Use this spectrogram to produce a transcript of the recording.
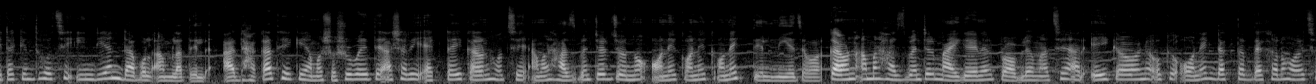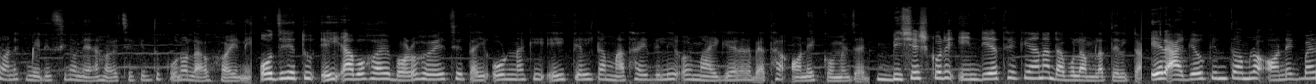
এটা কিন্তু হচ্ছে ইন্ডিয়ান ডাবল আমলা তেল। আর ঢাকা থেকে আমার শ্বশুরবাড়িতে আসারই একটাই কারণ হচ্ছে আমার হাজবেন্ডের জন্য অনেক অনেক অনেক তেল নিয়ে যাওয়া। কারণ আমার হাজবেন্ডের মাইগ্রেনের প্রবলেম আছে, আর এই কারণে ওকে অনেক ডাক্তার দেখানো হয়েছে, অনেক মেডিসিনও নেওয়া হয়েছে, কিন্তু কোনো লাভ হয়নি। ও যেহেতু এই আবহাওয়ায় বড় হয়েছে, তাই ওর নাকি এই তেলটা মাথায় দিলে ওর মাইগ্রেনের ব্যথা অনেক কমে যায়। বিশেষ করে ইন্ডিয়া থেকে আনা ডাবল আমলা তেলটা। এর আগেও কিন্তু আমরা অনেকবার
